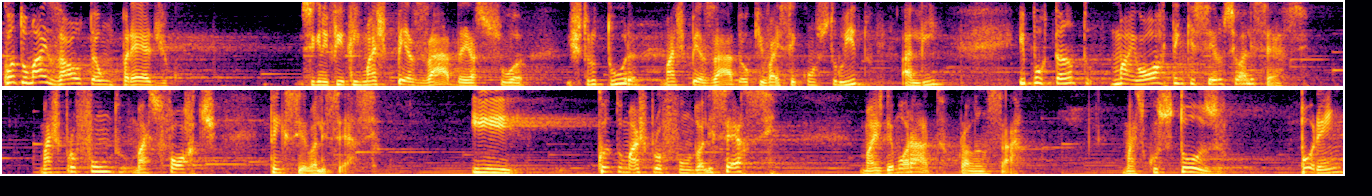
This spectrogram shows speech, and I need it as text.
Quanto mais alto é um prédio, significa que mais pesada é a sua estrutura, mais pesado é o que vai ser construído ali, e portanto, maior tem que ser o seu alicerce, mais profundo, mais forte tem que ser o alicerce. E quanto mais profundo o alicerce, mais demorado para lançar, mais custoso. Porém,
